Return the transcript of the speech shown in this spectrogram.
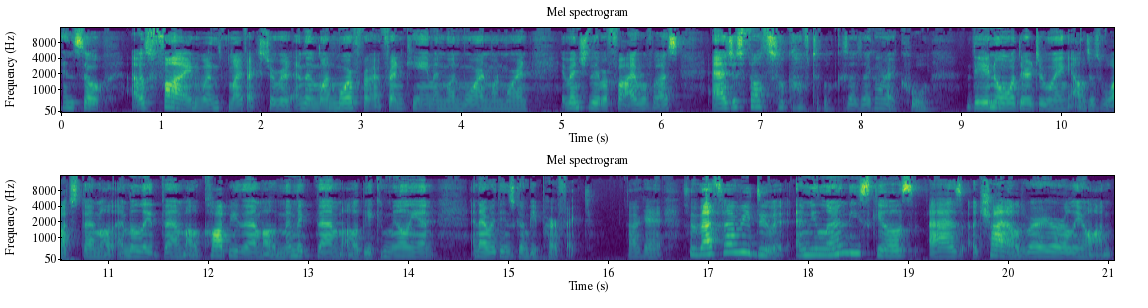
And so I was fine once my extrovert, and then one more friend came, and one more, and one more, and eventually there were five of us, and I just felt so comfortable because I was like, all right, cool. They know what they're doing. I'll just watch them. I'll emulate them. I'll copy them. I'll mimic them. I'll be a chameleon, and everything's gonna be perfect. Okay, so that's how we do it. And we learn these skills as a child very early on.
